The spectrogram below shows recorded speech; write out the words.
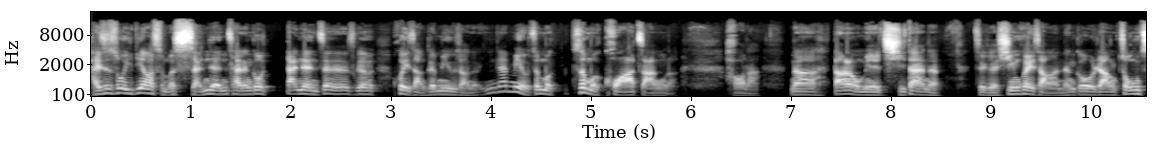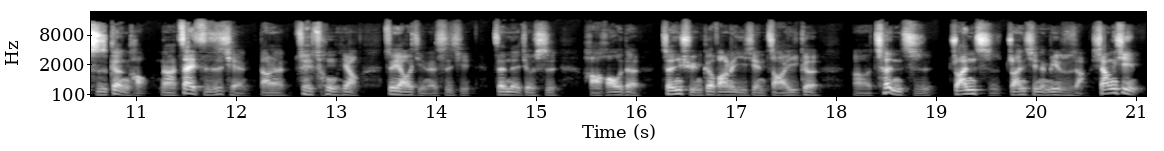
还是说一定要什么神人才能够担任这个这个会长跟秘书长的？应该没有这么这么夸张了。好了，那当然我们也期待呢，这个新会长啊能够让中职更好。那在此之前，当然最重要、最要紧的事情，真的就是好好的征询各方的意见，找一个呃称职、专职、专心的秘书长，相信。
